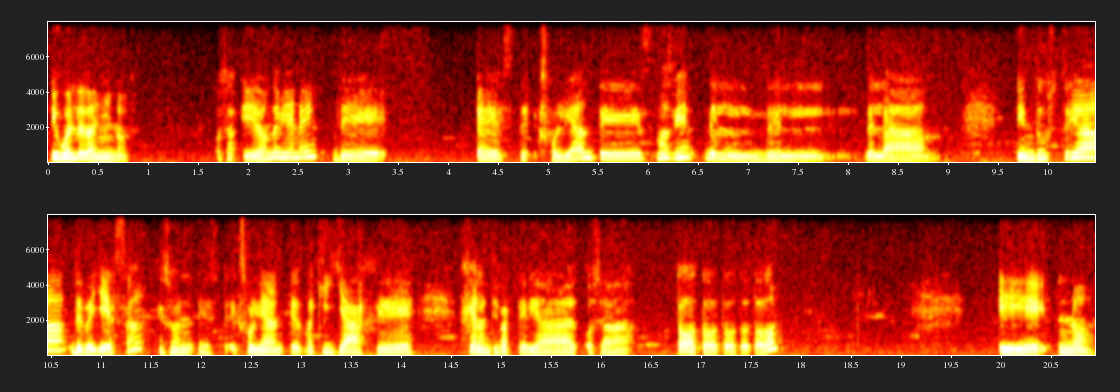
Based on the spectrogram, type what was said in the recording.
igual de dañinos. O sea, ¿y de dónde vienen? De este, exfoliantes, más bien del, del, de la industria de belleza, que son este, exfoliantes, maquillaje, gel antibacterial, o sea, todo, todo, todo, todo, todo. Y no,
